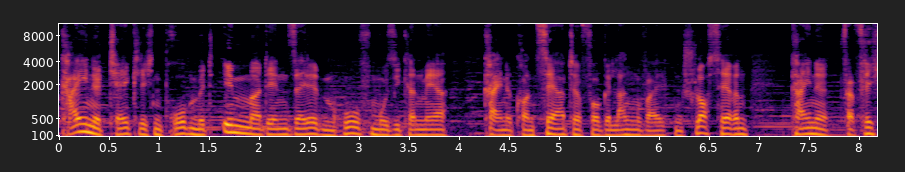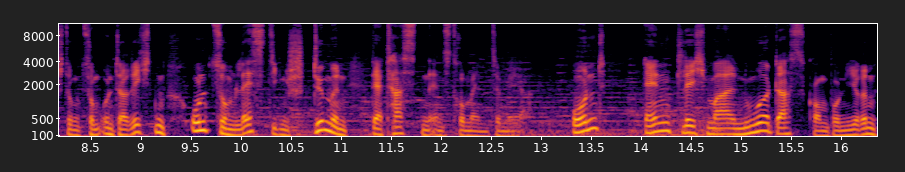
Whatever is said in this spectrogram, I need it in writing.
Keine täglichen Proben mit immer denselben Hofmusikern mehr, keine Konzerte vor gelangweilten Schlossherren, keine Verpflichtung zum Unterrichten und zum lästigen Stimmen der Tasteninstrumente mehr. Und endlich mal nur das komponieren,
